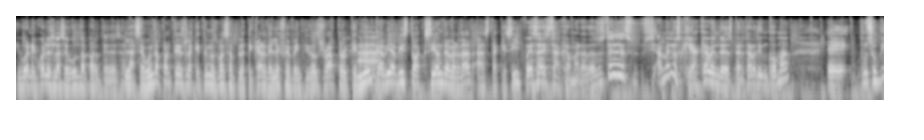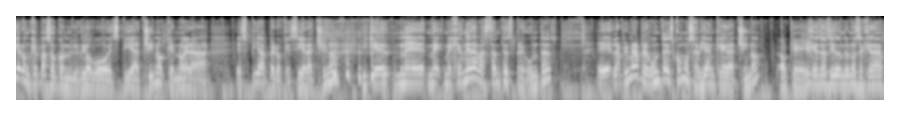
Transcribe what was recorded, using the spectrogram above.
Y bueno, ¿y cuál es la segunda parte de esa? La segunda parte es la que tú nos vas a platicar del F-22 Raptor, que nunca ah. había visto acción de verdad hasta que sí. Pues ahí está, camaradas. Ustedes, a menos que acaben de despertar de un coma, eh, pues supieron qué pasó con el globo espía chino, que no era espía, pero que sí era chino, y que me, genera bastantes preguntas. Eh, la primera pregunta es, ¿cómo sabían que era chino? Ok. Que es así donde uno se queda,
